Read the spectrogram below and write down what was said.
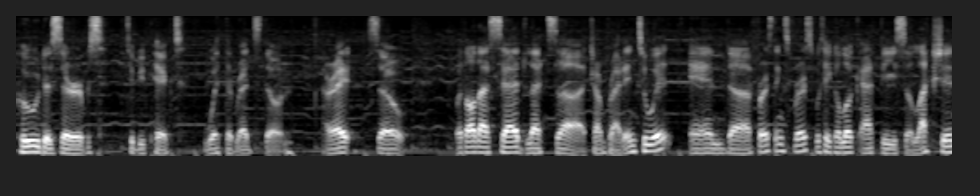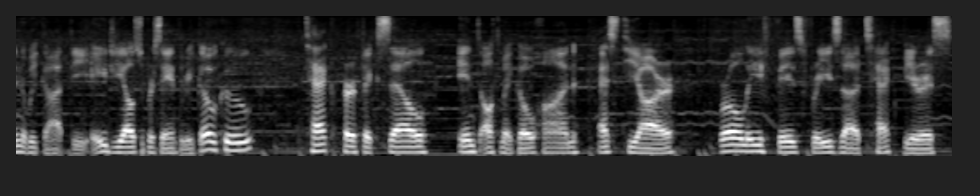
who deserves to be picked with the redstone. Alright, so with all that said, let's uh, jump right into it. And uh, first things first, we'll take a look at the selection. We got the AGL Super Saiyan 3 Goku, Tech Perfect Cell, Int Ultimate Gohan, STR, Broly, Fizz Frieza, Tech Beerus,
